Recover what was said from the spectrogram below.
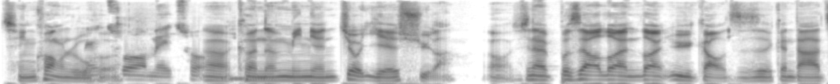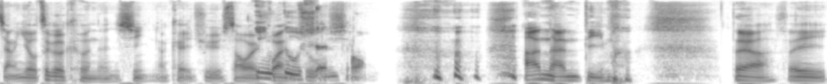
情况如何？没错，没错。呃，可能明年就也许啦。哦，现在不是要乱乱预告，只是跟大家讲有这个可能性，那可以去稍微关注一下。阿南迪嘛，对啊，所以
